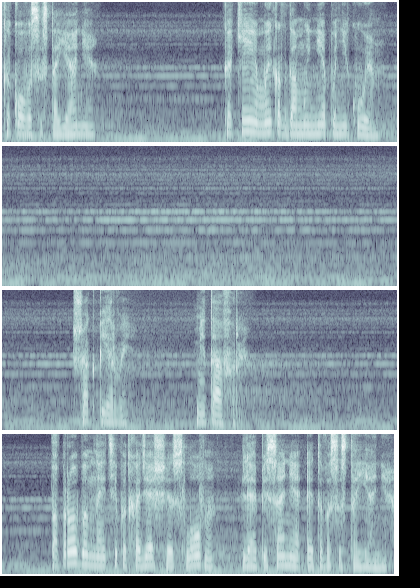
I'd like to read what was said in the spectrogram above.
Какого состояния? Какие мы, когда мы не паникуем? Шаг первый. Метафоры. Попробуем найти подходящее слово для описания этого состояния.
